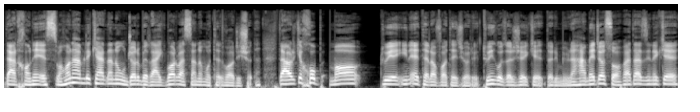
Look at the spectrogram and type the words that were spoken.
در خانه اصفهان حمله کردن و اونجا رو به رگبار بستن و متواری شدن. در حالی که خب ما توی این اعتلافات اجاری توی این گزارش که داریم می‌بینه همه جا صحبت از اینه که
